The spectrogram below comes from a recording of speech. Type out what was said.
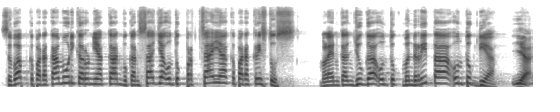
Sebab kepada kamu dikaruniakan bukan saja untuk percaya kepada Kristus. Melainkan juga untuk menderita untuk dia. Ya.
